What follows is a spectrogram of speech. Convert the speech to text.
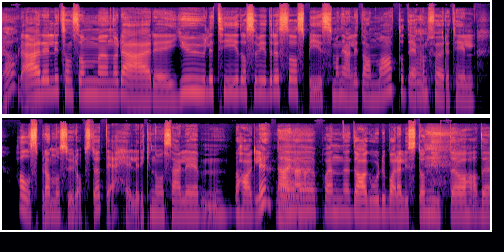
For det er litt sånn som når det er juletid osv., så, videre, så spiser man gjerne litt annen mat, og det kan føre til halsbrann og sure oppstøt. Det er heller ikke noe særlig mm, behagelig Nei, nei, nei. eh, på en dag hvor du bare har lyst til å nyte og ha det,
